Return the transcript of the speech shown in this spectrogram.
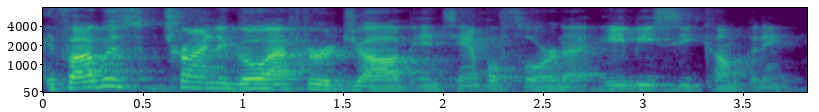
if I was trying to go after a job in Tampa, Florida, ABC company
